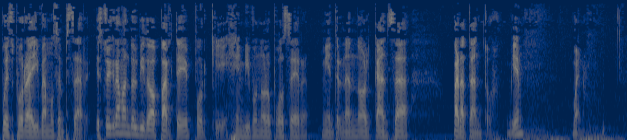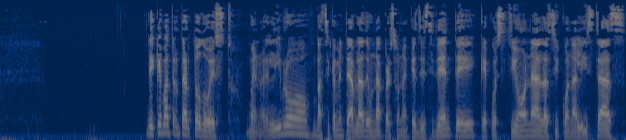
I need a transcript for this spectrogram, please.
pues por ahí vamos a empezar. Estoy grabando el video aparte porque en vivo no lo puedo hacer. Mi internet no alcanza para tanto. Bien, bueno. ¿De qué va a tratar todo esto? Bueno, el libro básicamente habla de una persona que es disidente, que cuestiona a las psicoanalistas,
